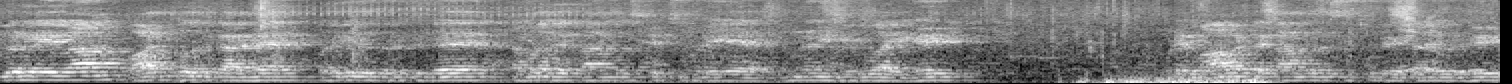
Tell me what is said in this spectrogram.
இவர்களையெல்லாம் வாழ்த்துவதற்காக வருகை தமிழக காங்கிரஸ் கட்சியினுடைய முன்னணி நிர்வாகிகள் நம்முடைய மாவட்ட காங்கிரஸ் கட்சியுடைய தலைவர்கள்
